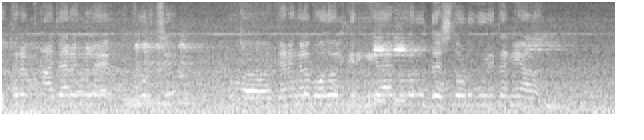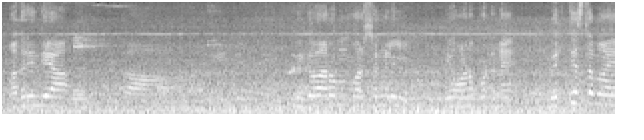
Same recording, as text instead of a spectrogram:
ഇത്തരം ആചാരങ്ങളെ കുറിച്ച് ജനങ്ങളെ ബോധവൽക്കരിക്കുക എന്നുള്ളൊരു ഉദ്ദേശത്തോടു കൂടി തന്നെയാണ് മദർ ഇന്ത്യ മിക്കവാറും വർഷങ്ങളിൽ ഈ ഓണപ്പൊട്ടനെ വ്യത്യസ്തമായ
